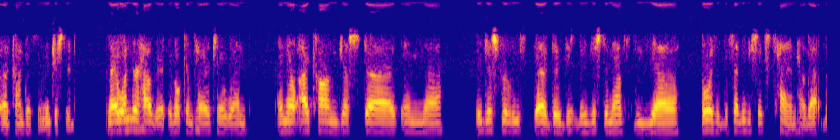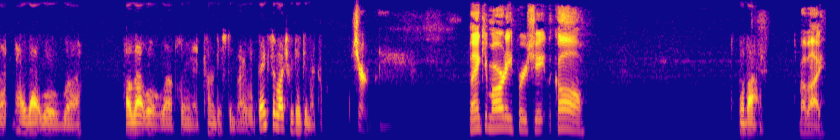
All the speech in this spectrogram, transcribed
Uh, contest. I'm interested, and I wonder how it, it'll compare to when I know Icom just uh, in uh, they just released uh, they just, they just announced the uh, what was it the 7610 and how that, that how that will uh, how that will uh, play in a contest environment. Thanks so much for taking my call. Sure. Thank you, Marty. Appreciate the call. Bye bye. Bye bye.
